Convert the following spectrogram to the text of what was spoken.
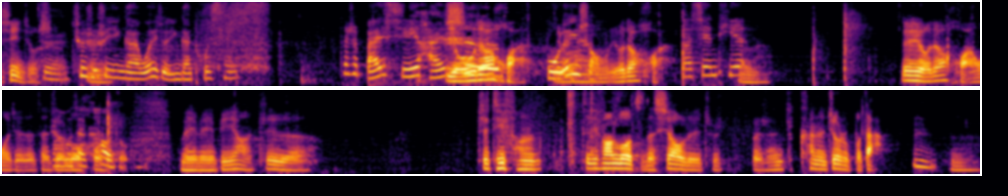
性，就是对，确实是应该，我也觉得应该脱先。但是白棋还是有点缓，补了一手，有点缓。那先贴。那有点缓，我觉得在这落后，没没必要。这个这地方，这地方落子的效率就本身看着就是不大。嗯嗯，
